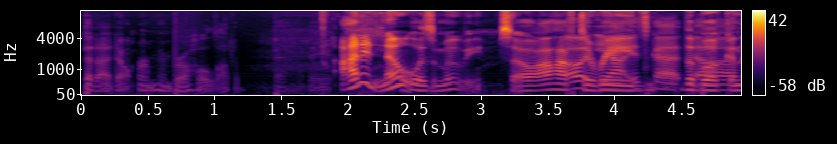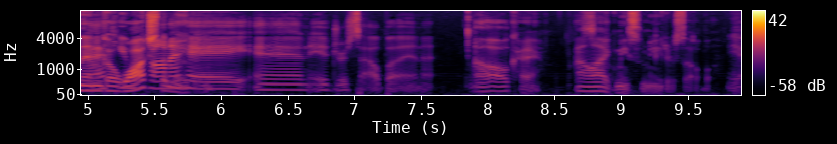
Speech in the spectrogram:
but I don't remember a whole lot about it. I didn't know it was a movie, so I'll have Oh, to yeah, read got, the book uh, and then go watch the movie. And Idris Elba in it. Oh, okay. I like me some Idris Elba. Yeah.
